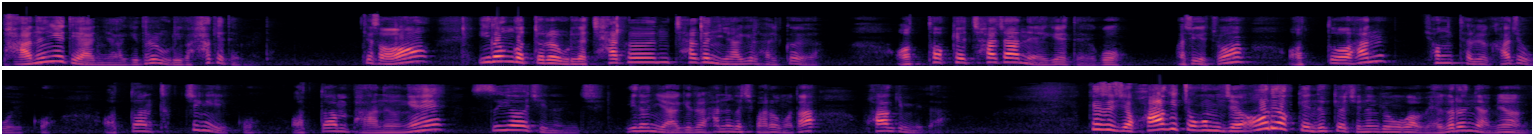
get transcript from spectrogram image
반응에 대한 이야기들을 우리가 하게 됩니다. 그래서 이런 것들을 우리가 차근차근 이야기를 할 거예요. 어떻게 찾아내게 되고 아시겠죠? 어떠한 형태를 가지고 있고 어떠한 특징이 있고 어떠한 반응에 쓰여지는지 이런 이야기를 하는 것이 바로 뭐다? 화학입니다. 그래서 이제 화학이 조금 이제 어렵게 느껴지는 경우가 왜 그러냐면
